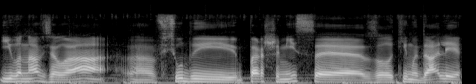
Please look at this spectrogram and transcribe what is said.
І вона взяла е, всюди перше місце, золоті медалі.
